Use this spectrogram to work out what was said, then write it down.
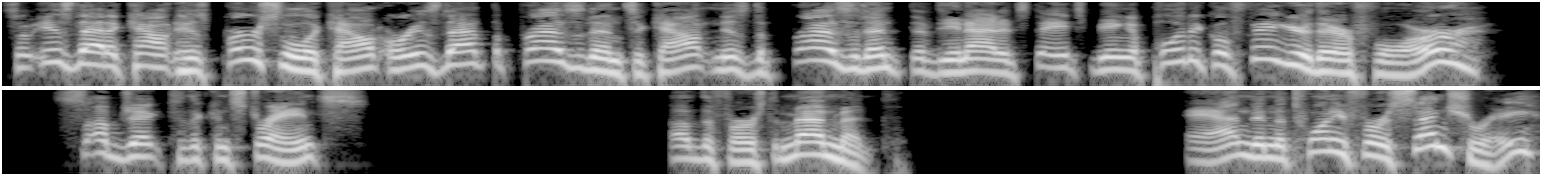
So is that account his personal account or is that the president's account? And is the president of the United States being a political figure, therefore, subject to the constraints of the First Amendment? And in the 21st century,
